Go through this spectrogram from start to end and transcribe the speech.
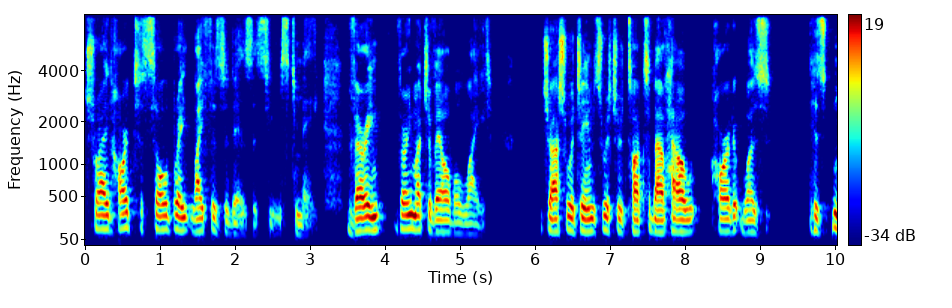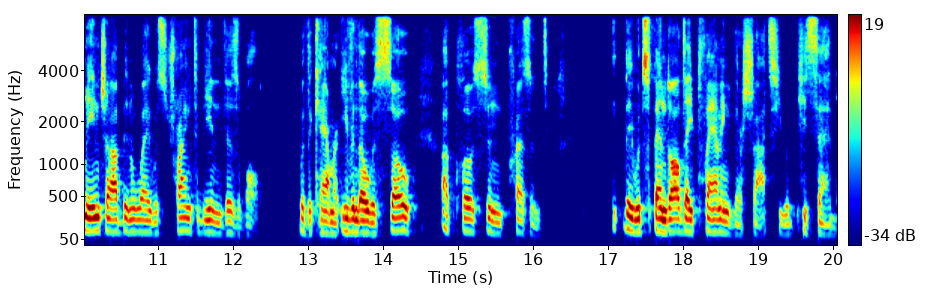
tried hard to celebrate life as it is, it seems to me. Very, very much available light. Joshua James Richard talks about how hard it was. His main job, in a way, was trying to be invisible with the camera, even though it was so up close and present. They would spend all day planning their shots, he, would, he said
